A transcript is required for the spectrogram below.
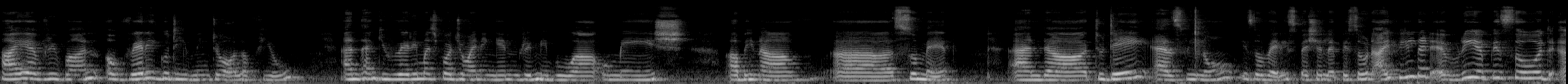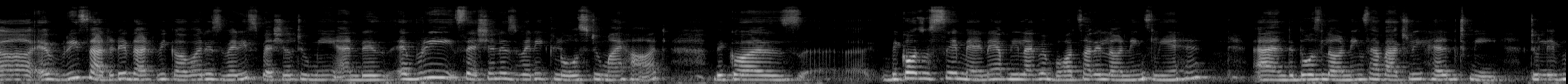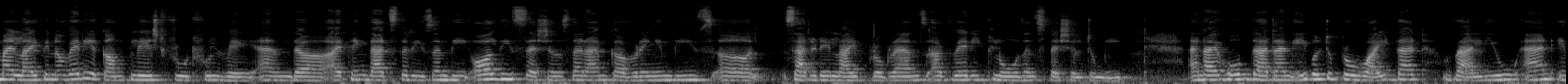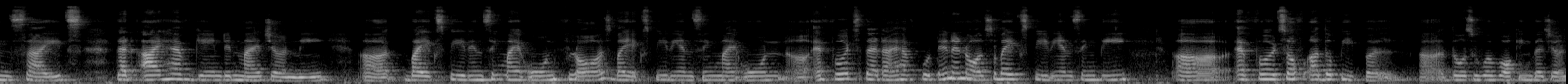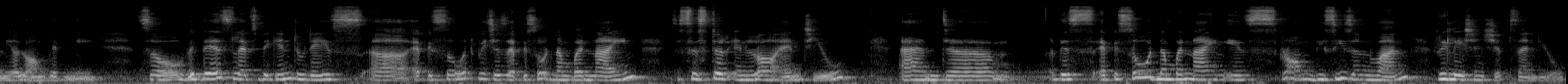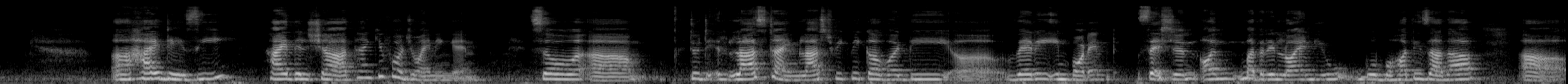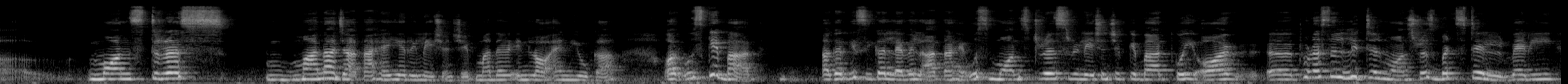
Hi everyone, a very good evening to all of you, and thank you very much for joining in Rimi Bua, Umesh, Abhinav, uh, Sumit. And uh, today, as we know, is a very special episode. I feel that every episode, uh, every Saturday that we cover is very special to me, and is, every session is very close to my heart because because उससे मैंने अपनी life में बहुत सारे learnings लिए हैं And those learnings have actually helped me to live my life in a very accomplished fruitful way. And uh, i think that's the reason the all these sessions that i'm covering in these uh, saturday live programs are very close and special to me. And i hope that i'm able to provide that value and insights that i have gained in my journey uh, by experiencing my own flaws by experiencing my own uh, efforts that i have put in and also by experiencing the uh, efforts of other people uh, those who were walking the journey along with me. So with this let's begin today's uh, episode which is episode number nine sister-in-law and you. And um, this episode number nine is from the season one relationships and you hi daisy hi dilsha thank you for joining in so um, today last time last week we covered the uh, very important session on mother-in-law and you वो बहुत ही ज़्यादा monstrous uh, माना जाता है ये relationship mother in law and you का और उसके बाद अगर किसी का लेवल आता है, उस मॉन्स्ट्रस रिलेशनशिप के बाद कोई और थोड़ा सा little monstrous but still very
